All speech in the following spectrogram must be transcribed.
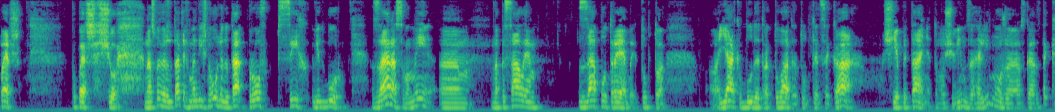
Перше, по-перше, що на основі результатів медичного огляду та профпсихвідбору. Зараз вони е, написали за потреби. Тобто, як буде трактувати тут ТЦК, ще питання, тому що він взагалі може сказати, так,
